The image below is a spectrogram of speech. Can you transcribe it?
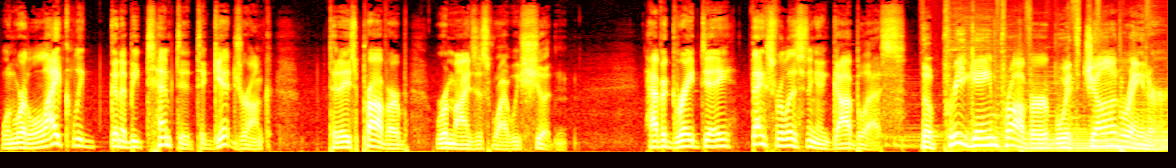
when we're likely going to be tempted to get drunk, today's proverb reminds us why we shouldn't. Have a great day. Thanks for listening and God bless. The pregame proverb with John Rayner.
